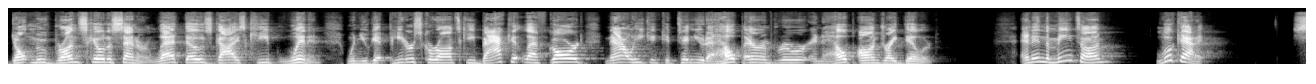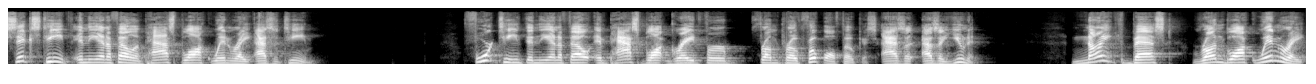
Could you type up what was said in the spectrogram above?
Don't move Brunskill to center. Let those guys keep winning. When you get Peter Skoronski back at left guard, now he can continue to help Aaron Brewer and help Andre Dillard. And in the meantime, look at it 16th in the NFL in pass block win rate as a team, 14th in the NFL in pass block grade for from Pro Football Focus as a, as a unit, ninth best run block win rate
